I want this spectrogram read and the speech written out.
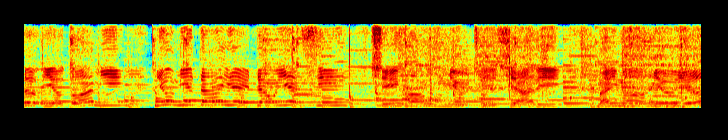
လို့ရောက်သွားမည်မြို့မြေသားရဲ့တောင်ရက်စီရှေးဟောင်းမြို့ထင်ရှားသည်မိုင်းမော့မြို့ရိုး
